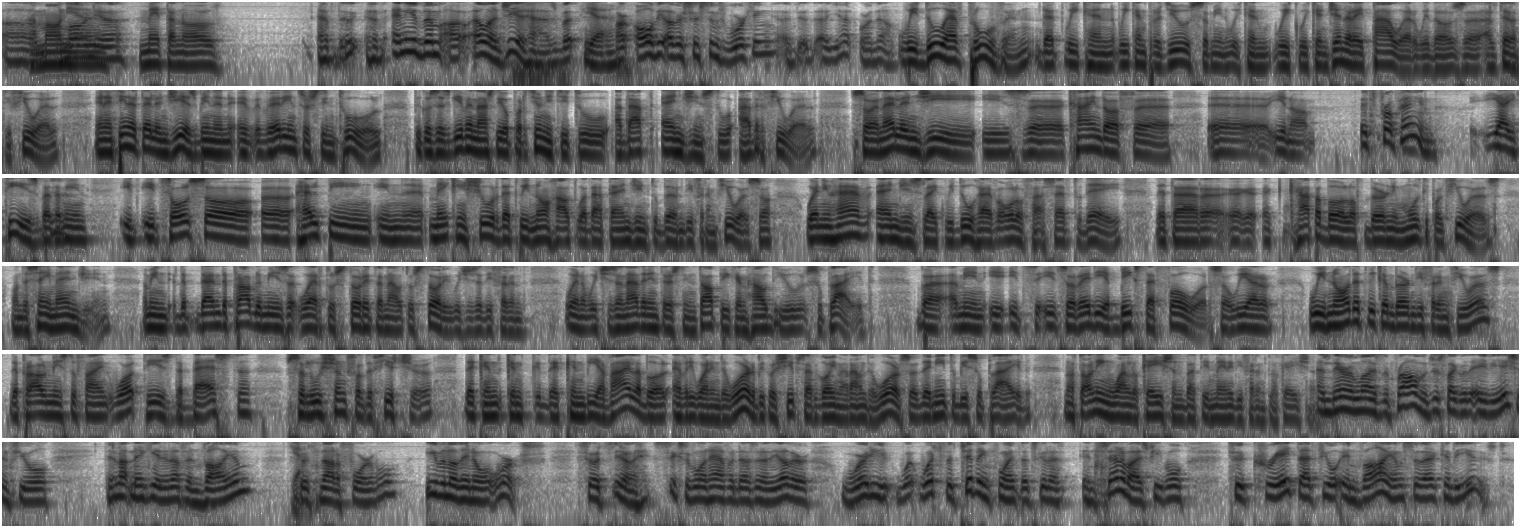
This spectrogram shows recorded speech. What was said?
um, ammonia, ammonia. methanol. Have, the, have any of them, uh, LNG it has, but Yeah. are all the other systems working uh, uh, yet or no? we do have proven that we can we can produce. I mean, we can we, we can generate power with those uh, alternative fuel, and I think that LNG has been an, a very interesting tool because it's given us the opportunity to adapt engines to other fuel. So an LNG is uh, kind of uh, uh, you know It's propane. yeah, it is, but I mean, it, it's also uh, helping in uh, making sure that we know how to adapt engine to burn different fuels. So when you have engines like we do have, all of us have today, that are uh, uh, capable of burning multiple fuels on the same engine, I mean, the, then the problem is where to store it and how to store it, which is a different, which is another interesting topic, and how do you supply it? But I mean, it, it's it's already a big step forward. So we are we know that we can burn different fuels. The problem is to find what is the best solution for the future that can, can that can be available everywhere in the world because ships are going around the world, so they need to be supplied not only in one location but in many different locations. And therein lies the problem. Just like with aviation fuel, they're not making it enough in volume, so Yeah. it's not affordable, even though they know it works. So it's you know six of one, half a dozen of the other. Where do you? What, what's the tipping point that's going to incentivize people to create that fuel in volume so that it can be used?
